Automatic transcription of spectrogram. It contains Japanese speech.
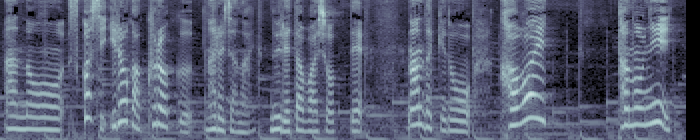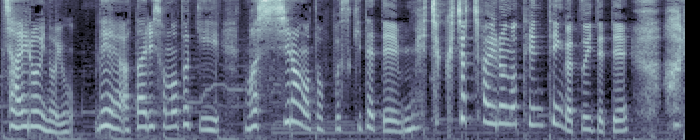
あのー、少し色が黒くなるじゃない？濡れた場所って。なんだけど乾いたのに茶色いのよで当たりその時真っ白のトップス着ててめちゃくちゃ茶色の点々がついててあれ？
